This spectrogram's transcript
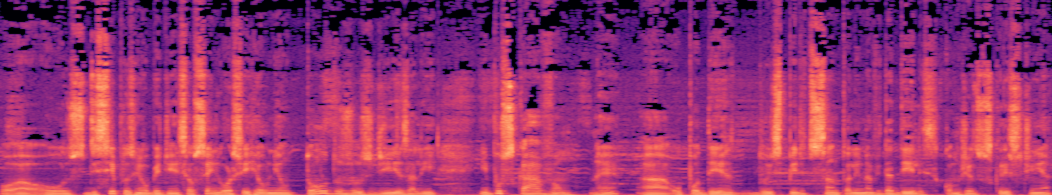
os discípulos em obediência ao Senhor se reuniam todos os dias ali e buscavam né, a, o poder do Espírito Santo ali na vida deles, como Jesus Cristo tinha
